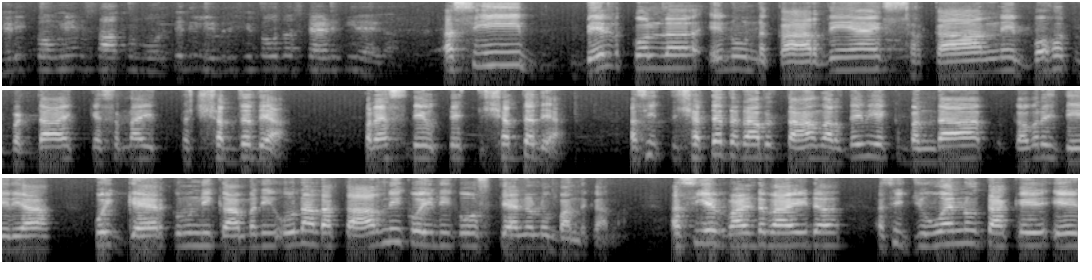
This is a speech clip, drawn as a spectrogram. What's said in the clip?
ਜਿਹੜੀ ਕੌਮੀ ਇਨਸਾਫ ਮੋਰਚੇ ਦੀ ਲੀਡਰਸ਼ਿਪ ਹੈ, ਉਹਦਾ ਸਟੈਂਡ ਕੀ ਰਹੇਗਾ? ਅਸੀਂ ਬਿਲਕੁਲ ਇਹਨੂੰ ਨਕਾਰਦੇ ਆਂ ਸਰਕਾਰ ਨੇ ਬਹੁਤ ਵੱਡਾ ਇੱਕ ਕਿਸਮ ਦਾ ਤਸ਼ੱਦਦ ਆ ਪ੍ਰੈਸ ਦੇ ਉੱਤੇ ਤਸ਼ੱਦਦ ਆ। ਅਸੀਂ ਤਸ਼ੱਦਦ ਰੱਬ ਤਾਂ ਵਰਦੇ ਵੀ ਇੱਕ ਬੰਦਾ ਕਵਰੇਜ ਦੇ ਰਿਹਾ, ਕੋਈ ਗੈਰ ਕਾਨੂੰਨੀ ਕੰਮ ਨਹੀਂ, ਉਹਨਾਂ ਦਾ ਕਾਰਨ ਹੀ ਕੋਈ ਨਹੀਂ ਕਿ ਉਸ ਚੈਨਲ ਨੂੰ ਬੰਦ ਕਰਨਾ। ਅਸੀਂ ਇਹ ਵਰਲਡ ਵਾਈਡ ਅਸੀਂ ਯੂਐਨ ਨੂੰ ਤੱਕ ਇਹ ਇਹ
